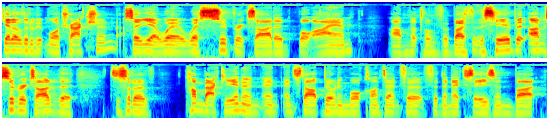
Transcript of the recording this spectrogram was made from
get a little bit more traction. So, yeah, we're, we're super excited. Well, I am. I'm not talking for both of us here, but I'm super excited to, to sort of come back in and, and, and start building more content for, for the next season. But,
